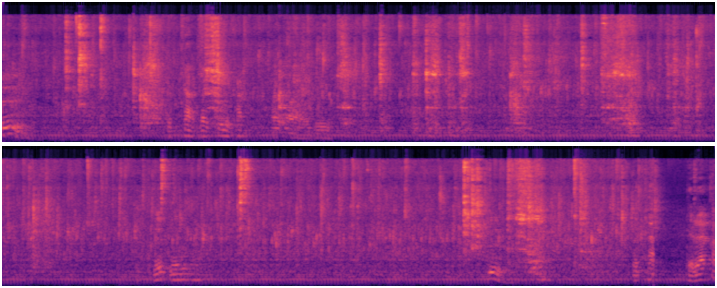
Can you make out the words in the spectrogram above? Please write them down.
รับอืมรสชาติได้ที่ครับอร่อยดีนิดนึงอืมรสชาติเสร็จแล้วก็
